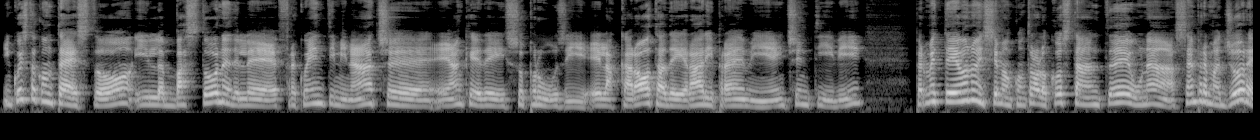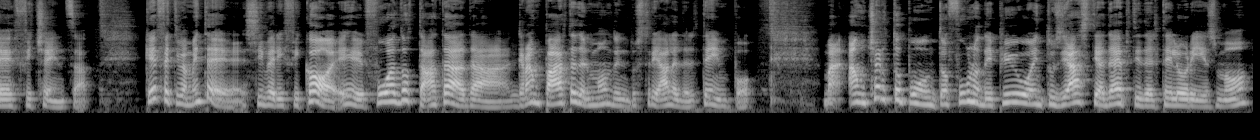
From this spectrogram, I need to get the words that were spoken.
In questo contesto, il bastone delle frequenti minacce e anche dei soprusi e la carota dei rari premi e incentivi permettevano, insieme a un controllo costante, una sempre maggiore efficienza, che effettivamente si verificò e fu adottata da gran parte del mondo industriale del tempo. Ma a un certo punto fu uno dei più entusiasti adepti del Taylorismo,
